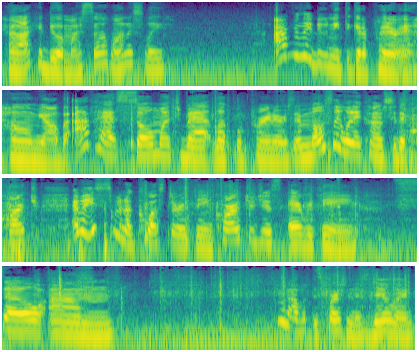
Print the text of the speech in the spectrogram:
hell i could do it myself honestly I really do need to get a printer at home, y'all. But I've had so much bad luck with printers. And mostly when it comes to the cartridge. I mean, it's been a cluster thing. Cartridges, everything. So, um... Don't know what this person is doing.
